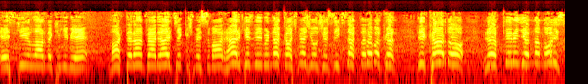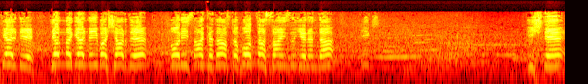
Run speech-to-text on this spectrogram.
Eski yıllardaki gibi McLaren Ferrari çekişmesi var. Herkes birbirine kaçmaya çalışıyor. Zikzaklara bakın. Ricardo Leclerc'in yanına Norris geldi. Yanına gelmeyi başardı. Norris arka tarafta Bottas Sainz'ın yanında. İşte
